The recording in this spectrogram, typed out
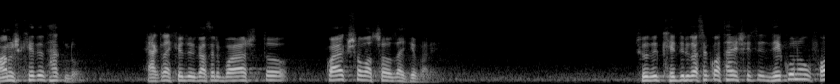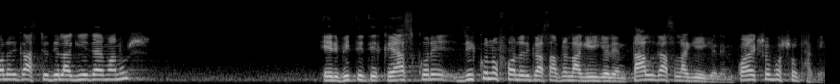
মানুষ খেতে থাকল। একটা খেজুর গাছের বয়স তো কয়েকশো বছর যাইতে পারে। শুধু খেজুর গাছের কথা এসেছে, যে কোনো ফলের গাছ যদি লাগিয়ে যায় মানুষ, এর ভিত্তিতে কেয়াস করে যে কোনো ফলের গাছ আপনি লাগিয়ে গেলেন, তাল গাছ লাগিয়ে গেলেন, কয়েকশো বছর থাকে।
